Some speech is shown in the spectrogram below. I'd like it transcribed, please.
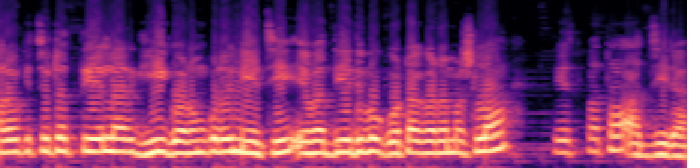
আরও কিছুটা তেল আর ঘি গরম করে নিয়েছি। এবার দিয়ে দিব গোটা গরম মশলা, তেজপাতা আর জিরা।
